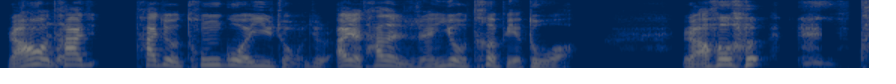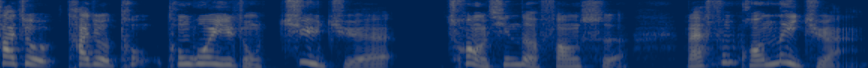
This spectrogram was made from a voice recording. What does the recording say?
然后他他就通过一种就是而且他的人又特别多。然后，他就他就通通过一种拒绝创新的方式来疯狂内卷，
